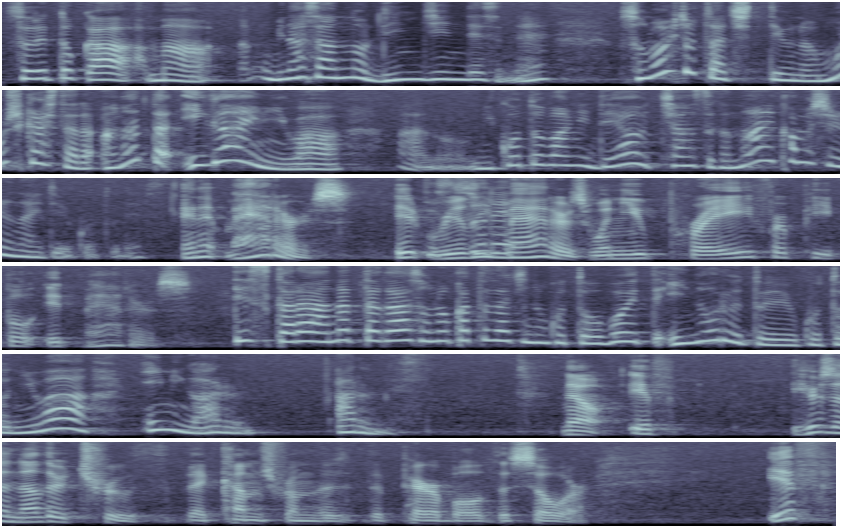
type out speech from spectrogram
それとかまあ皆さんの隣人ですねその人たちっていうのはもしかしたらあなた以外にはあの御言葉に出会うチャンスがないかもしれないということです。And it matters. It really matters. When you pray for people, it matters. ですからあなたがその方たちのことを覚えて祈るということには意味があるあるんです。Now, if here's another truth that comes from the, the parable of the sower. If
